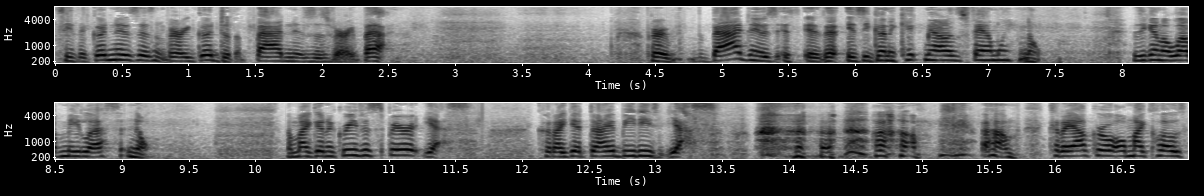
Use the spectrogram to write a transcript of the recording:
See, the good news isn't very good, to the bad news is very bad. Very, the bad news is, is, is he going to kick me out of his family? No. Is he going to love me less? No. Am I going to grieve his spirit? Yes. Could I get diabetes? Yes. um, could I outgrow all my clothes?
